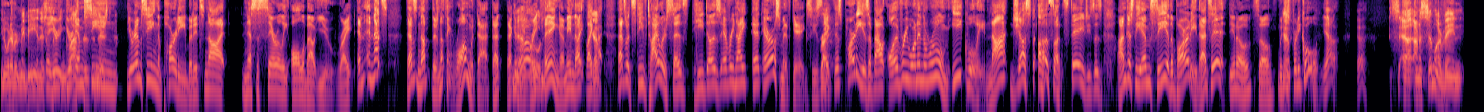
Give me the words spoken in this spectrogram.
you know whatever it may be. And there's yeah, you're, you're emceeing you're emceeing the party, but it's not necessarily all about you, right? And and that's that's not there's nothing wrong with that that that can no. be a great thing i mean I, like yep. I, that's what steve tyler says he does every night at aerosmith gigs he's right. like this party is about everyone in the room equally not just us on stage he says i'm just the mc of the party that's it you know so which yep. is pretty cool yeah yeah uh, on a similar vein,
